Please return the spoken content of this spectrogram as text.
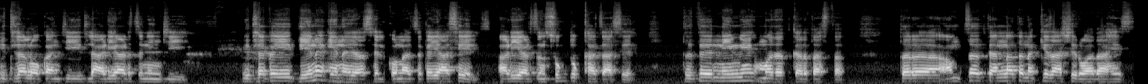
इथल्या लोकांची इथल्या अडीअडचणींची इथलं काही देणं घेणं असेल कोणाचं काही असेल अडीअडचण सुखदुःखाचं असेल तर ते नेहमी मदत करत असतात. तर आमचं त्यांना तर नक्कीच आशीर्वाद आहेच.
